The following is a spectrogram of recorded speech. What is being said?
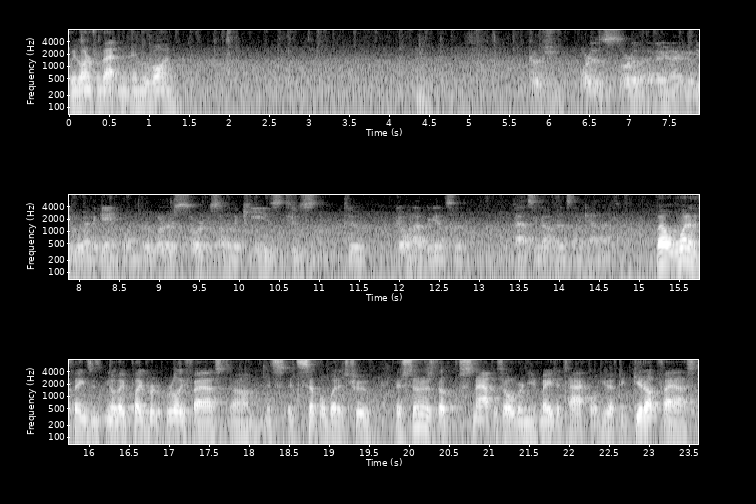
we learn from that and, and move on. Coach, what is sort of, I know you're not going to give away the game plan, but what are sort of some of the keys to, to going up against a passing offense like Cal has? Well, one of the things is, you know, they play pretty, really fast. Um, it's, it's simple, but it's true. As soon as the snap is over and you've made the tackle, you have to get up fast,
